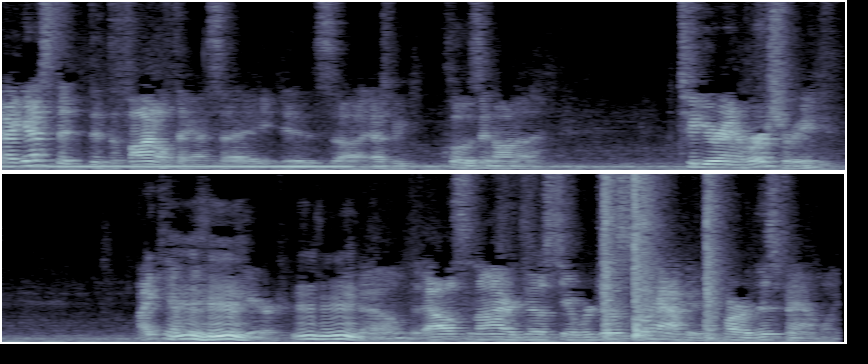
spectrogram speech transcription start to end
and I guess that, that the final thing I say is uh, as we close in on a two year anniversary, I can't believe we're Mhm. here. Mm-hmm. You know, that Alice and I are just, you know, we're just so happy to be part of this family,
